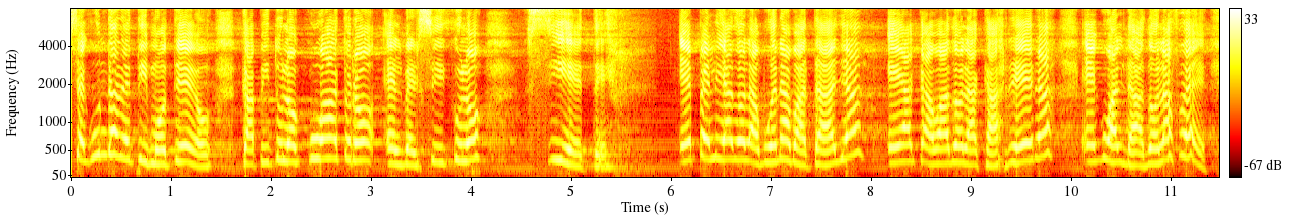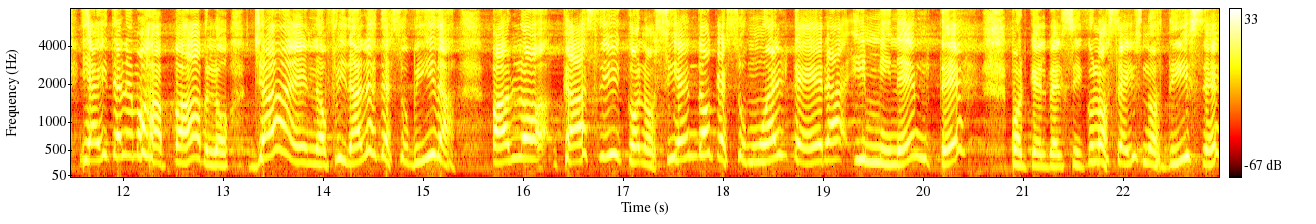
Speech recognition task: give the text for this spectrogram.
Segunda de Timoteo, capítulo 4, el versículo 7. He peleado la buena batalla, he acabado la carrera, guardado la fe. Y ahí tenemos a Pablo ya en los finales de su vida. Pablo casi conociendo que su muerte era inminente, porque el versículo 6 nos dice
